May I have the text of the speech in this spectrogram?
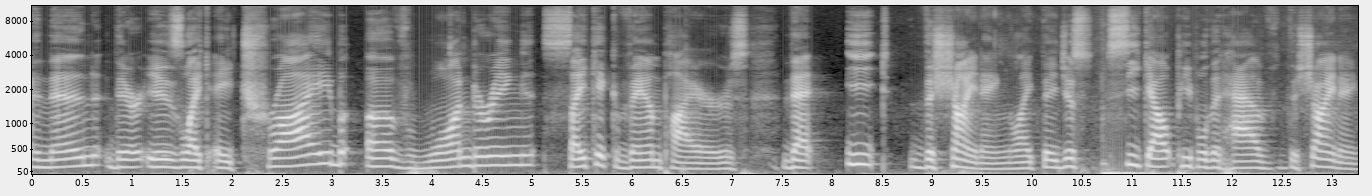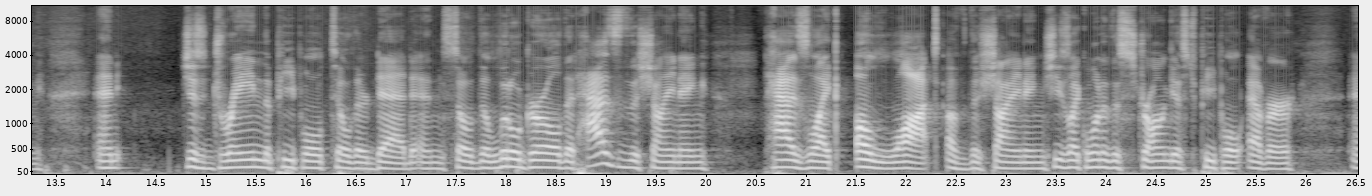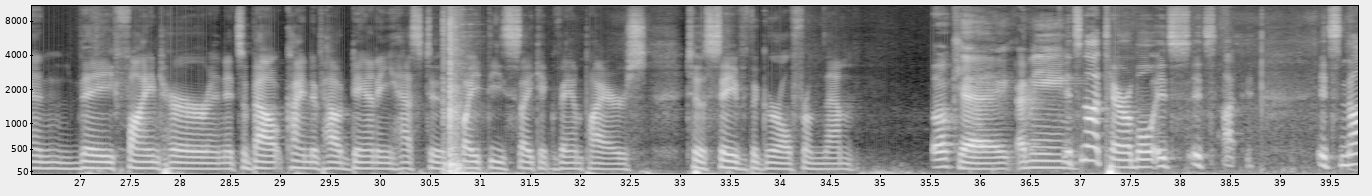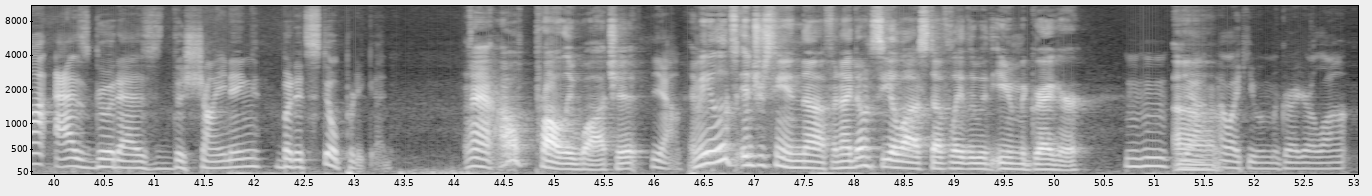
And then there is like a tribe of wandering psychic vampires that eat The Shining. Like they just seek out people that have The Shining and just drain the people till they're dead. And so the little girl that has The Shining has like a lot of The Shining. She's like one of the strongest people ever. And they find her, and it's about kind of how Danny has to fight these psychic vampires to save the girl from them. Okay, I mean, It's not terrible. It's it's uh, it's not as good as The Shining, but it's still pretty good. Eh, I'll probably watch it. Yeah. I mean, it looks interesting enough, and I don't see a lot of stuff lately with Ewan McGregor. Mm-hmm. yeah, Um, I like Ewan McGregor a lot.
